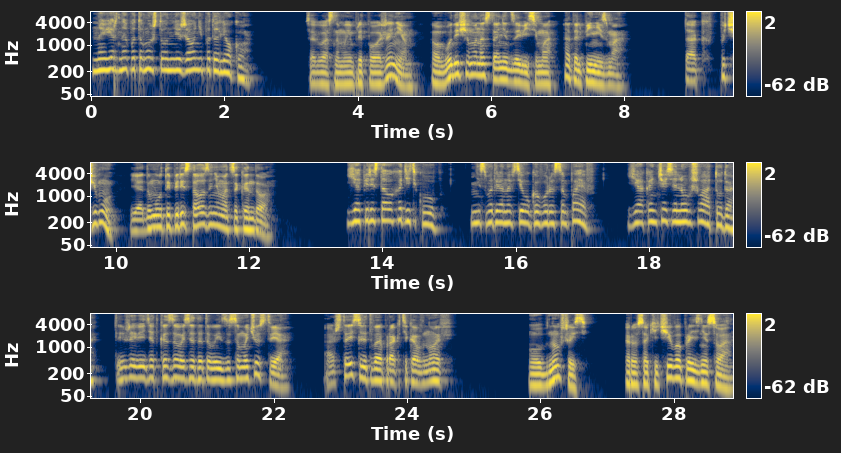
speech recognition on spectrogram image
Наверное, потому что он лежал неподалеку. Согласно моим предположениям, в будущем она станет зависима от альпинизма. Так почему? Я думал, ты перестала заниматься кендо. Я перестала ходить в клуб. Несмотря на все уговоры сэмпаев, я окончательно ушла оттуда. Ты же ведь отказалась от этого из-за самочувствия. А что если твоя практика вновь... Улыбнувшись, Русаки Чива произнесла.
